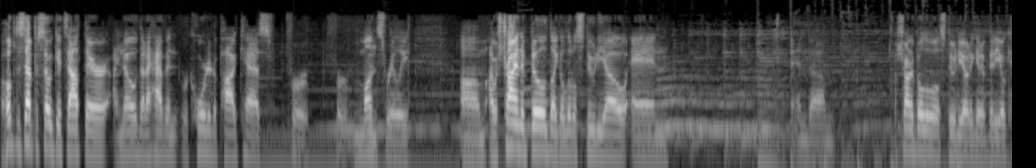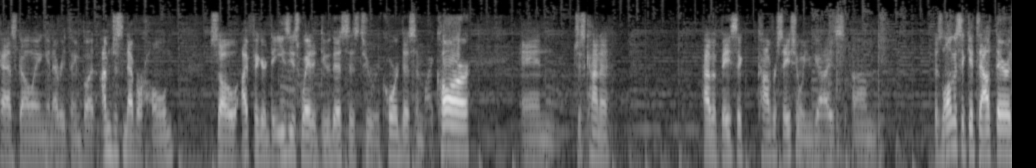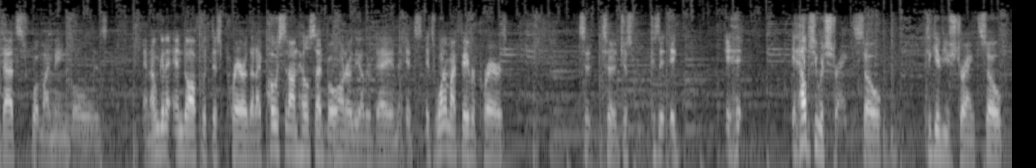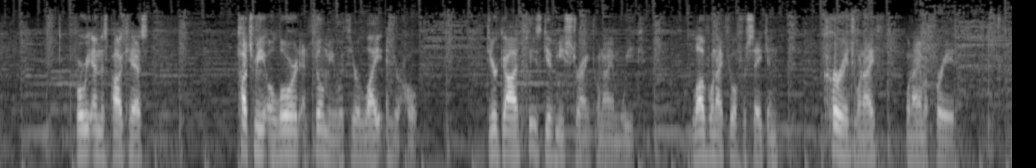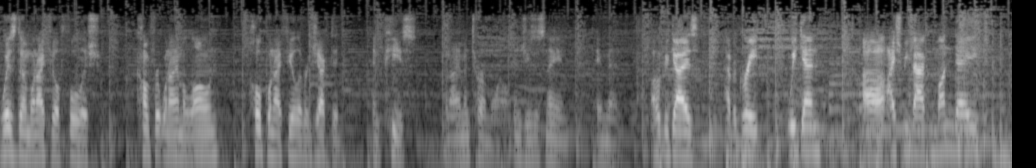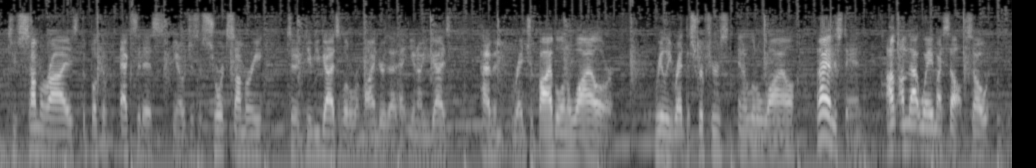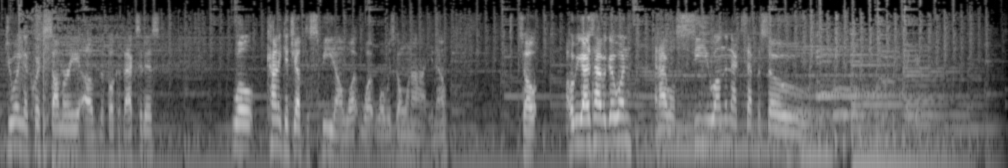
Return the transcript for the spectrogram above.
I hope this episode gets out there. I know that I haven't recorded a podcast for for months really. Um, I was trying to build like a little studio and and um, I was trying to build a little studio to get a video cast going and everything, but I'm just never home. So I figured the easiest way to do this is to record this in my car and just kind of have a basic conversation with you guys. Um, as long as it gets out there, that's what my main goal is. And I'm gonna end off with this prayer that I posted on Hillside Bowhunter the other day, and it's it's one of my favorite prayers. To to just because it, it it it helps you with strength. So to give you strength. So before we end this podcast, touch me, O Lord, and fill me with your light and your hope. Dear God, please give me strength when I am weak love when I feel forsaken, courage when I when I am afraid, wisdom when I feel foolish, comfort when I am alone, hope when I feel rejected, and peace when I am in turmoil. In Jesus' name, amen. I hope you guys have a great weekend. Uh, I should be back Monday to summarize the book of Exodus, you know, just a short summary to give you guys a little reminder that, you know, you guys haven't read your Bible in a while or really read the scriptures in a little while. And I understand. I'm, I'm that way myself. So doing a quick summary of the book of Exodus will kind of get you up to speed on what, what, what was going on, you know? So I hope you guys have a good one, and I will see you on the next episode.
